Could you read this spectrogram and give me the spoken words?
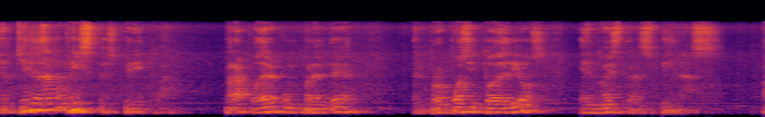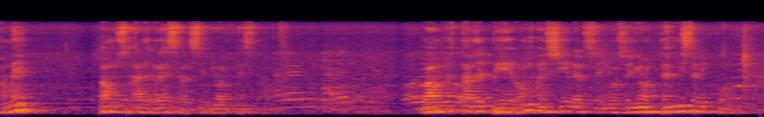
Y Él quiere dar la vista espiritual para poder comprender el propósito de Dios en nuestras vidas. Amén. Vamos a dar gracias al Señor en esta hora. Vamos a estar de pie. Vamos a decirle al Señor, Señor, ten misericordia.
